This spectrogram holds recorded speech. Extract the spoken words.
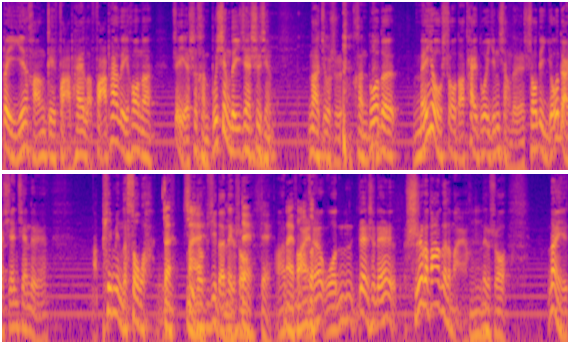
被银行给法拍了。法拍了以后呢，这也是很不幸的一件事情。那就是很多的没有受到太多影响的人，手里有点闲钱的人，啊，拼命的搜啊。对，记得不记得那个时候？对对啊，买房子，我认识的人十个八个的买啊。那个时候，那也。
